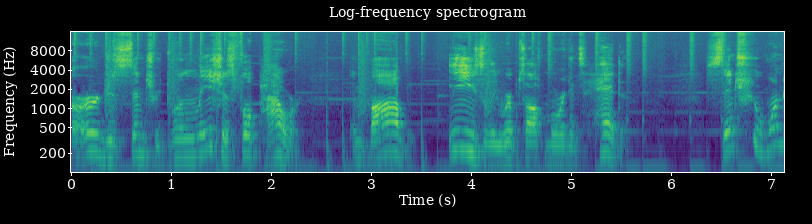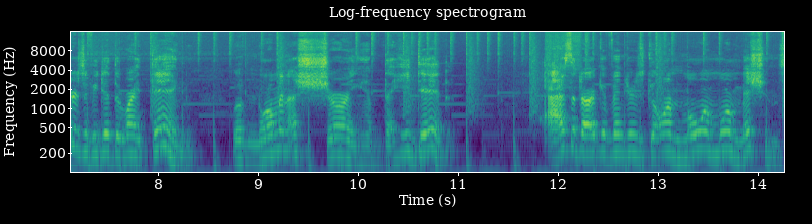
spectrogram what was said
urges Sentry to unleash his full power, and Bob easily rips off Morgan's head. Sentry wonders if he did the right thing, with Norman assuring him that he did. As the Dark Avengers go on more and more missions,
